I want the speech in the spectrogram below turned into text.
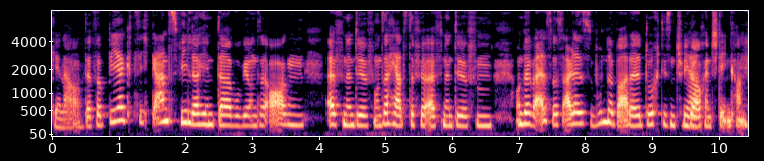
Genau. Da verbirgt sich ganz viel dahinter, wo wir unsere Augen öffnen dürfen, unser Herz dafür öffnen dürfen. Und wer weiß, was alles Wunderbare durch diesen Trigger ja. auch entstehen kann.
